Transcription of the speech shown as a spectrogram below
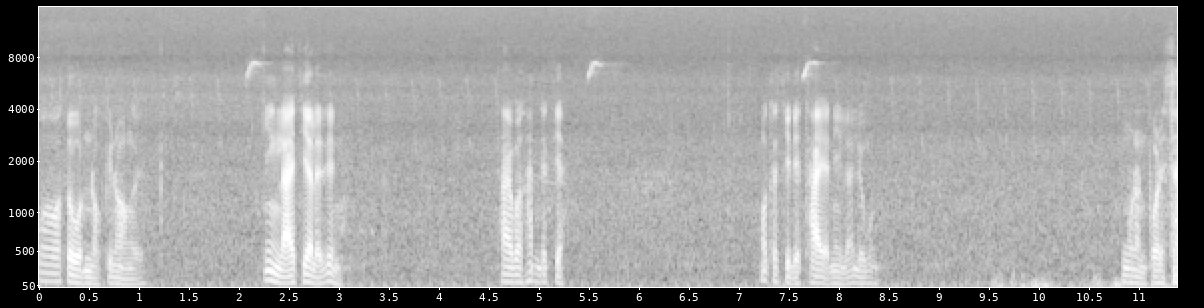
ว่าโตนดอกพี่น้องเลยยิ่งหลายเทียเลยด่นทายว่าท่านเด็กเทียว่าแต่สิเด็ดไทยอันนี้แล้วเดี๋ยวมึงมูนันโปรไซ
